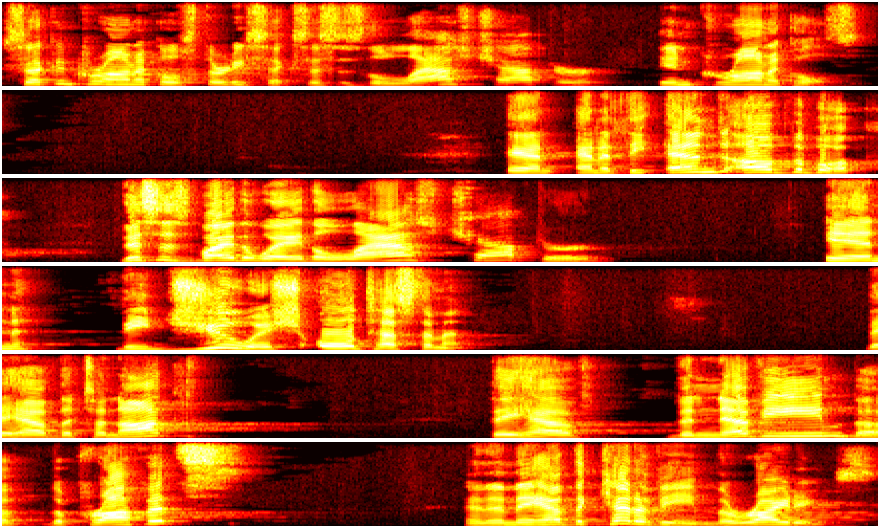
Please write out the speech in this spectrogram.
Second Chronicles 36. This is the last chapter in Chronicles. And, and at the end of the book, this is, by the way, the last chapter in the Jewish Old Testament. They have the Tanakh, they have the Nevi'im, the, the prophets, and then they have the Ketuvim, the writings.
